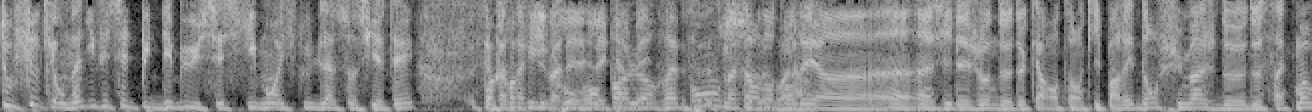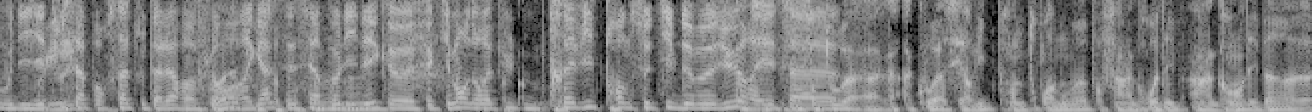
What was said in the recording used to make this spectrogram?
tous ceux qui ont manifesté depuis le début, s'estimant exclus de la société, moi, je crois qu'ils les- trouveront les pas calmer. Leur Ce- réponse. Ce matin, on entendait voilà. un, un- un gilet jaune de, de 40 ans qui parlait d'enfumage de, de 5 mois. Vous disiez Oui. tout ça pour ça tout à l'heure, euh, Florent Ouais, Régal. C'est un peu l'idée que effectivement, on aurait pu très vite prendre ce type de mesures et ça. surtout à, à quoi a servi de prendre trois mois pour faire un gros un grand débat. euh,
